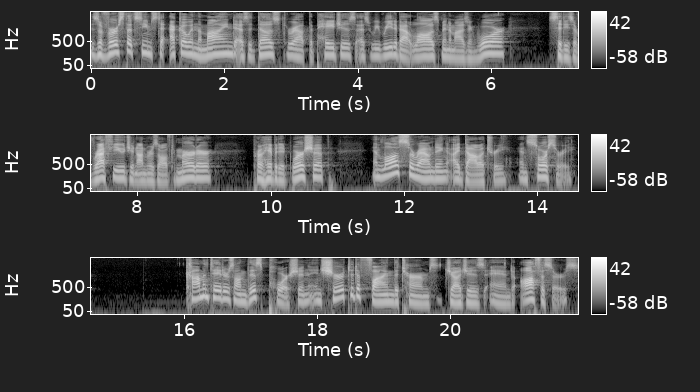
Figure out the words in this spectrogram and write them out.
is a verse that seems to echo in the mind as it does throughout the pages as we read about laws minimizing war, cities of refuge and unresolved murder, prohibited worship, and laws surrounding idolatry and sorcery. Commentators on this portion ensure to define the terms judges and officers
